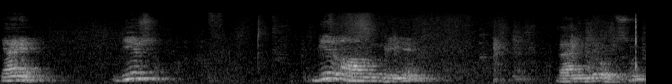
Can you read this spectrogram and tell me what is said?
Yani bir bir anın benim bende olsun.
